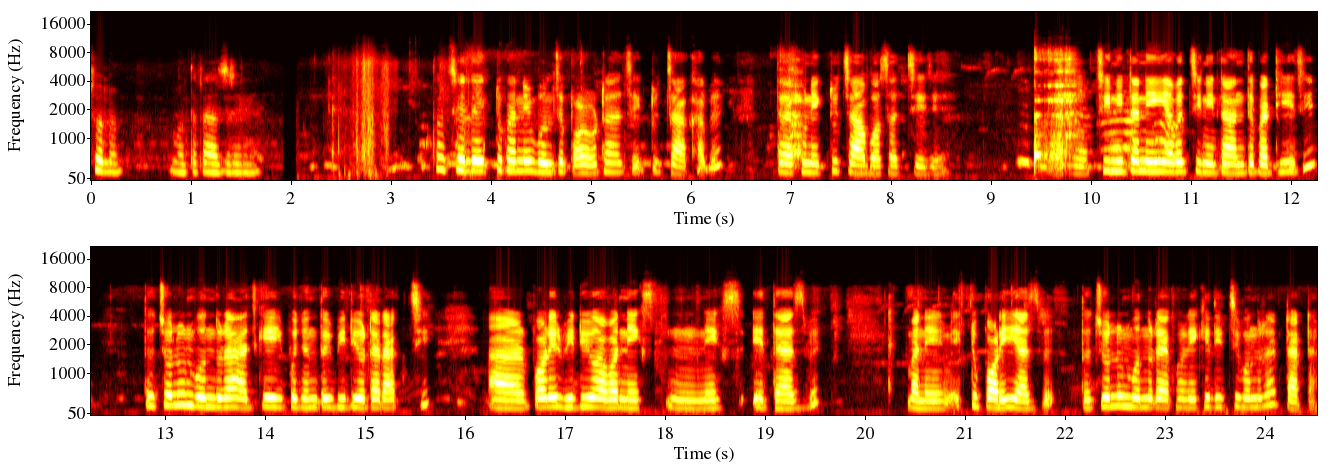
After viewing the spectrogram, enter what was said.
চলুন, মাথাটা আঁচড়ে নিই। তো ছেলে একটুখানি বলছে, পরোটা আছে, একটু চা খাবে। তো এখন একটু চা বসাচ্ছে যে। চিনিটা নেই, আবার চিনিটা আনতে পাঠিয়েছি। তো চলুন বন্ধুরা, আজকে এই পর্যন্তই ভিডিওটা রাখছি। আর পরের ভিডিও আবার নেক্সট নেক্সট এতে আসবে। মানে একটু পরেই আসবে। তো চলুন বন্ধুরা, এখন রেখে দিচ্ছি বন্ধুরা, টাটা।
